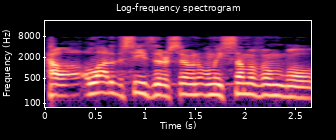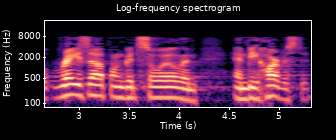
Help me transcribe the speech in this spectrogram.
how a lot of the seeds that are sown, only some of them will raise up on good soil and, and be harvested.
